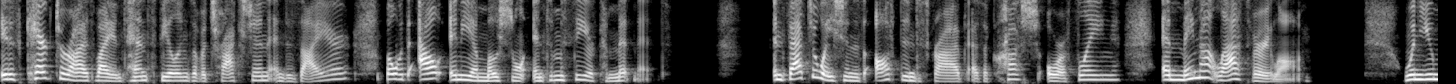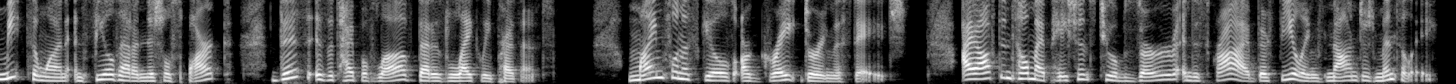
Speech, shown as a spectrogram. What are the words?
It is characterized by intense feelings of attraction and desire, but without any emotional intimacy or commitment. Infatuation is often described as a crush or a fling and may not last very long. When you meet someone and feel that initial spark, this is the type of love that is likely present. Mindfulness skills are great during this stage. I often tell my patients to observe and describe their feelings non judgmentally.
